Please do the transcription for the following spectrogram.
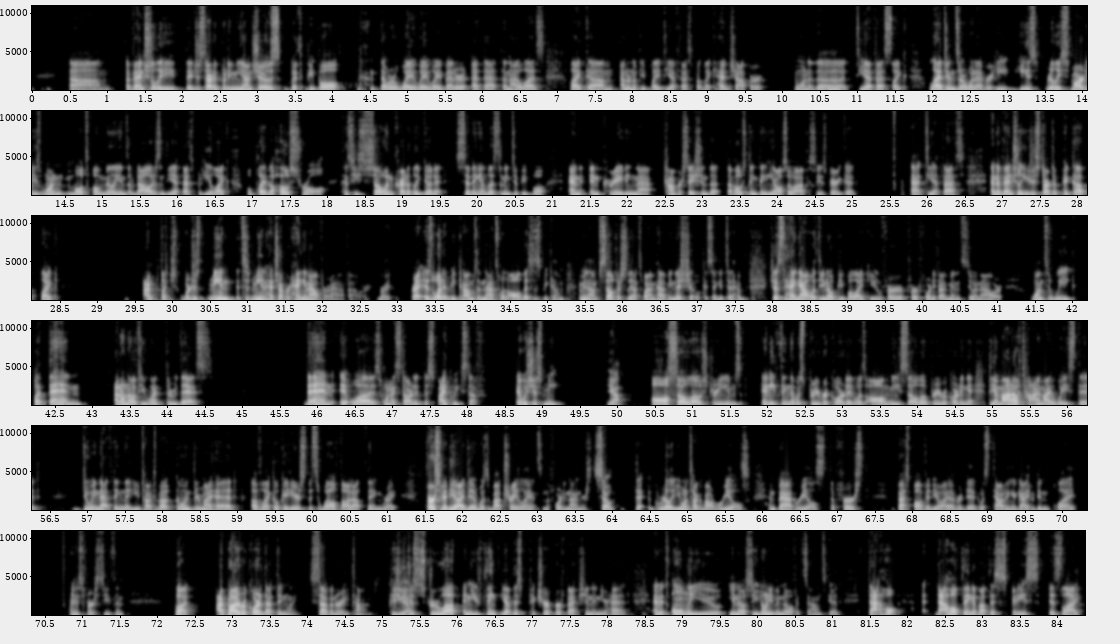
um, eventually they just started putting me on shows with people that were way, way, way better at that than I was. Like, um, I don't know if you play DFS, but like Head Chopper, one of the mm-hmm. DFS like legends or whatever. He he's really smart. He's won multiple millions of dollars in DFS, but he like will play the host role because he's so incredibly good at sitting and listening to people and and creating that conversation. The the hosting thing, he also obviously is very good at DFS. And eventually you just start to pick up like I'm let's we're just me and it's just me and Headchopper hanging out for a half hour. right. Right is what it becomes, and that's what all this has become. I mean, I'm selfishly that's why I'm having this show because I get to have just hang out with you know people like you for for 45 minutes to an hour once a week. But then I don't know if you went through this. Then it was when I started the Spike Week stuff. It was just me Yeah. all solo streams. Anything that was pre-recorded was all me solo pre-recording it. The amount of time I wasted doing that thing that you talked about going through my head of like, okay, here's this well thought out thing, right? First video I did was about Trey Lance and the 49ers. So th- really, you want to talk about reels and bad reels. The first best ball video I ever did was touting a guy who didn't play in his first season. But I probably recorded that thing like seven or eight times because you Yeah. just screw up and you think you have this picture of perfection in your head and it's only you, you know, so you don't even know if it sounds good. That whole that whole thing about this space is like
